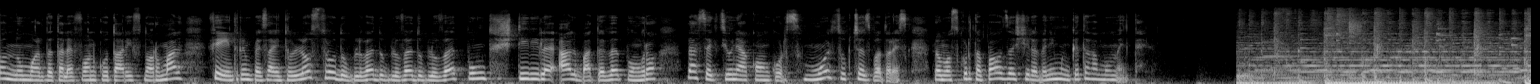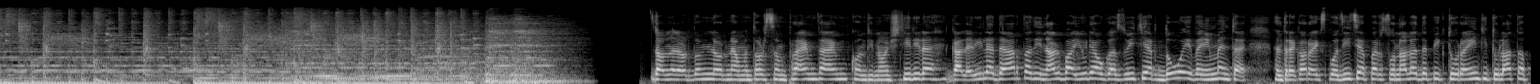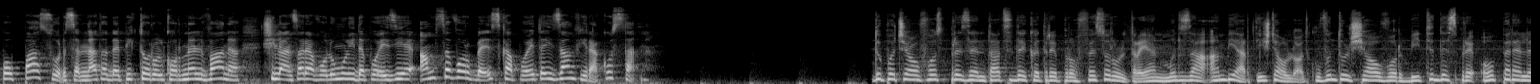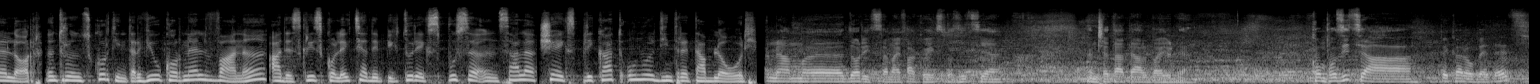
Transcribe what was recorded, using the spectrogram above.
număr de telefon cu tarif normal, fie intrând pe site-ul nostru www.știrilealbatv.ro la secțiunea concurs. Mult succes vă doresc! Luăm o scurtă pauză și revenim în câteva momente. Doamnelor, domnilor, ne-am întors în prime time, continuăm știrile. Galeriile de artă din Alba Iulia au găzduit ieri două evenimente, între care o expoziție personală de pictură intitulată Popasuri, semnată de pictorul Cornel Vană și lansarea volumului de poezie Am să vorbesc a poetei Zanfira Costan. După ce au fost prezentați de către profesorul Traian Mârza, ambii artiști au luat cuvântul și au vorbit despre operele lor. Într-un scurt interviu, Cornel Vană a descris colecția de picturi expusă în sală și a explicat unul dintre tablouri. Mi-am uh, dorit să mai fac o expoziție în Cetatea Alba Iulia. Compoziția pe care o vedeți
